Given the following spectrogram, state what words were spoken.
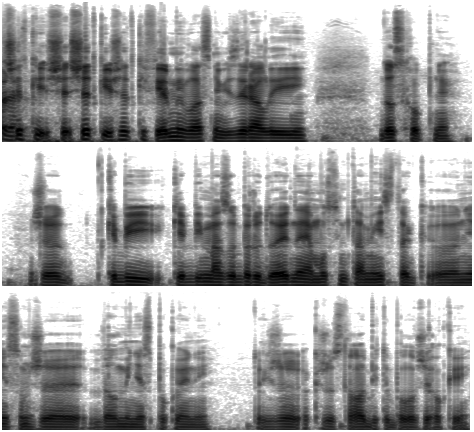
všetky, všetky, všetky firmy vlastne vyzerali dosť schopne. Že keby, keby ma zoberú do jednej a musím tam ísť, tak uh, nie som že veľmi nespokojný. Takže akože stále by to bolo, že OK.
